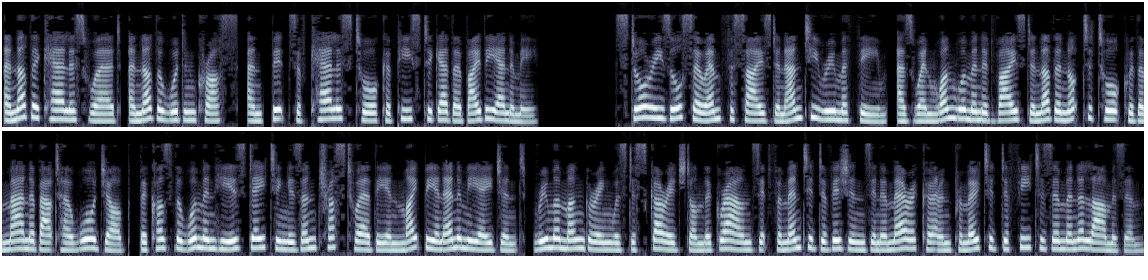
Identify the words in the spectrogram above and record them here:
another careless word, another wooden cross, and bits of careless talk are pieced together by the enemy. Stories also emphasized an anti-rumor theme, as when one woman advised another not to talk with a man about her war job, because the woman he is dating is untrustworthy and might be an enemy agent. Rumor mongering was discouraged on the grounds it fomented divisions in America and promoted defeatism and alarmism.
